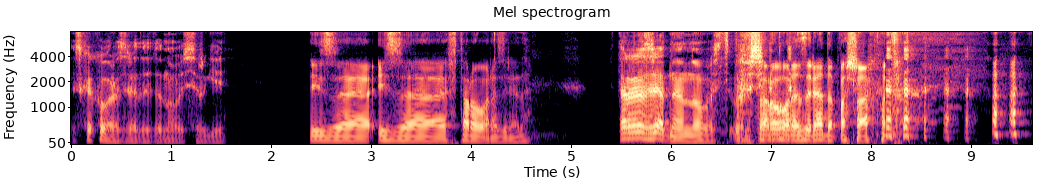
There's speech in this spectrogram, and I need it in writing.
из какого разряда эта новость, Сергей? Из, э, из второго разряда. Второразрядная новость. Второго разряда по шахматам.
